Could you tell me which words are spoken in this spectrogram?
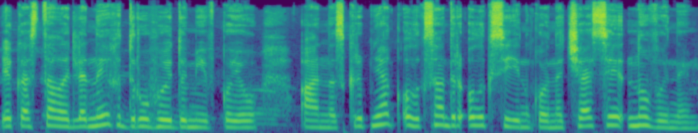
яка стала для них другою домівкою. Анна Скрипняк, Олександр Олексієнко. На часі новини.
